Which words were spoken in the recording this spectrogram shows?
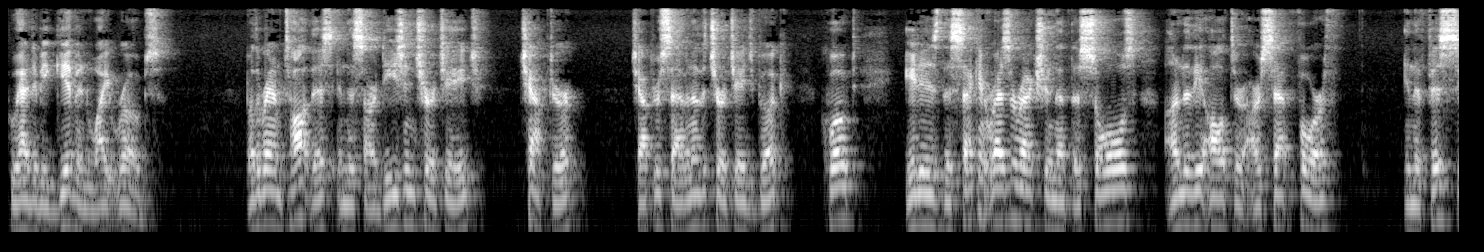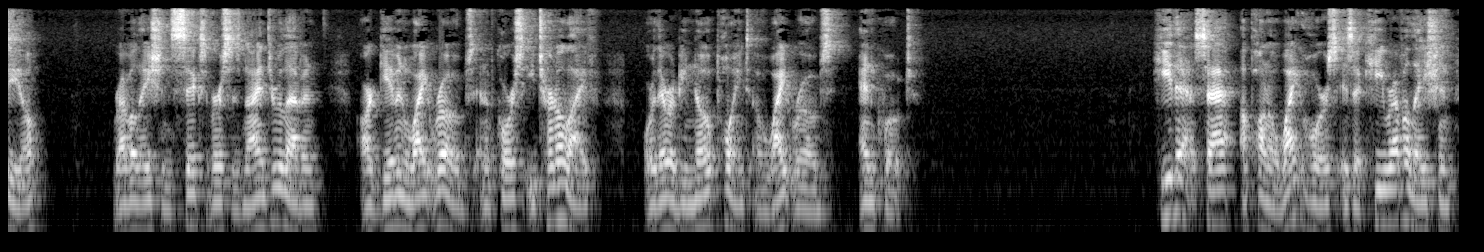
who had to be given white robes. Brother Branham taught this in the Sardesian church age chapter, chapter 7 of the church age book. Quote, It is the second resurrection that the souls under the altar are set forth in the fifth seal, Revelation 6, verses 9 through 11, are given white robes, and of course, eternal life, or there would be no point of white robes, end quote. He that sat upon a white horse is a key revelation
